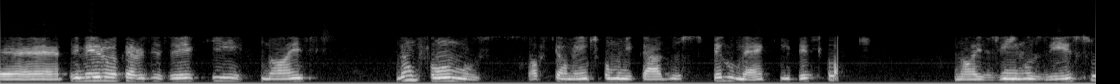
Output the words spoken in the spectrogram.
É, primeiro, eu quero dizer que nós não fomos oficialmente comunicados pelo MEC desse corte. Nós vimos isso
